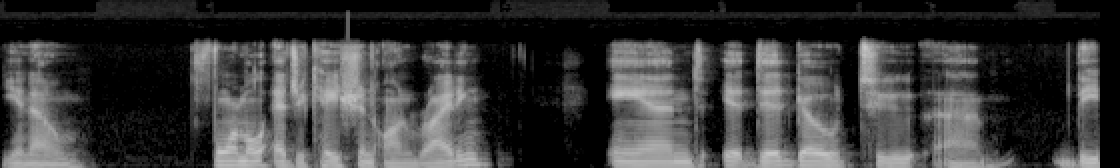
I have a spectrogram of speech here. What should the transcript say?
you know, formal education on writing. And it did go to um, the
